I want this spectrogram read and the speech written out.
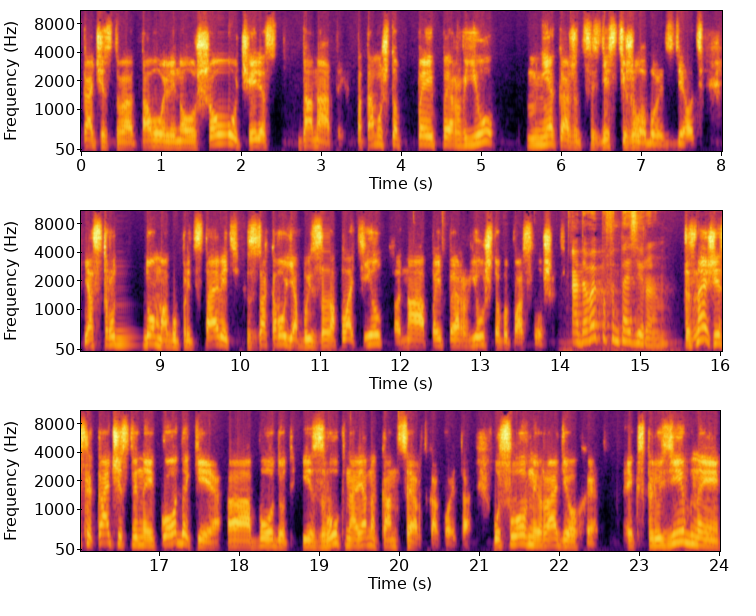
качество того или иного шоу через донаты. Потому что pay-per-view мне кажется, здесь тяжело будет сделать. Я с трудом могу представить, за кого я бы заплатил на pay-per-view, чтобы послушать. А давай пофантазируем. Ты знаешь, если качественные кодеки э, будут и звук, наверное, концерт какой-то, условный Radiohead, эксклюзивные э,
